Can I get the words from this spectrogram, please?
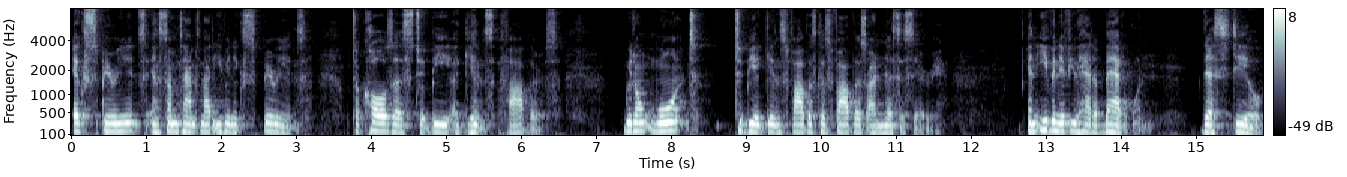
experience and sometimes not even experience to cause us to be against fathers. We don't want to be against fathers because fathers are necessary. And even if you had a bad one, they're still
